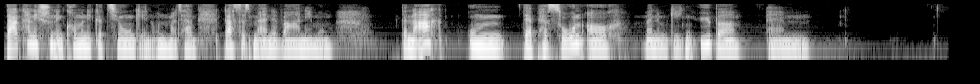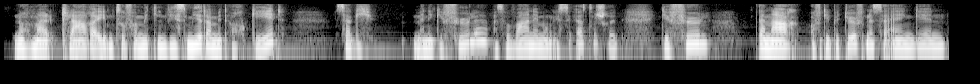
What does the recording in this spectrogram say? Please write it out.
Da kann ich schon in Kommunikation gehen und mal sagen, das ist meine Wahrnehmung. Danach, um der Person auch, meinem Gegenüber, ähm, nochmal klarer eben zu vermitteln, wie es mir damit auch geht, sage ich meine Gefühle, also Wahrnehmung ist der erste Schritt, Gefühl, danach auf die Bedürfnisse eingehen,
